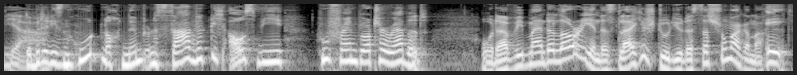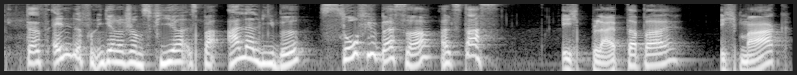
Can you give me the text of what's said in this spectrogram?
Ja. damit er diesen Hut noch nimmt. Und es sah wirklich aus wie Who Framed Roger Rabbit. Oder wie Mandalorian, das gleiche Studio, das das schon mal gemacht Ey, hat. das Ende von Indiana Jones 4 ist bei aller Liebe so viel besser als das. Ich bleib dabei. Ich mag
